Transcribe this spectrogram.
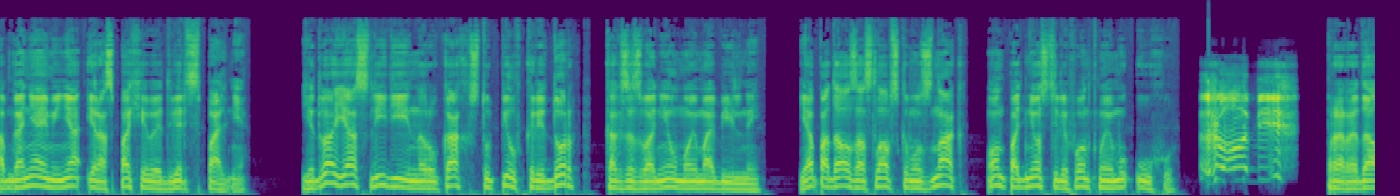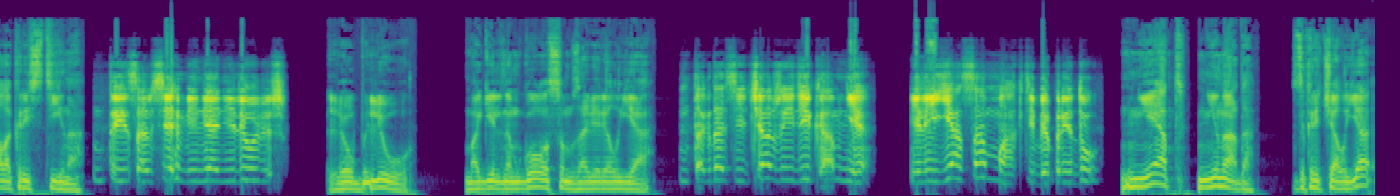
обгоняя меня и распахивая дверь спальни. Едва я с Лидией на руках вступил в коридор, как зазвонил мой мобильный. Я подал Заславскому знак, он поднес телефон к моему уху. «Робби!» — прорыдала Кристина. «Ты совсем меня не любишь!» «Люблю!» — могильным голосом заверил я. «Тогда сейчас же иди ко мне, или я сама к тебе приду!» «Нет, не надо!» — закричал я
